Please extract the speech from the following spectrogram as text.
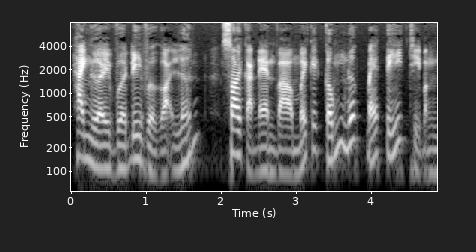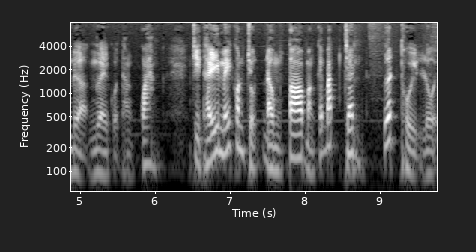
Hai người vừa đi vừa gọi lớn, soi cả đèn vào mấy cái cống nước bé tí chỉ bằng nửa người của thằng Quang. Chỉ thấy mấy con chuột đồng to bằng cái bắp chân, ướt thủi lụi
